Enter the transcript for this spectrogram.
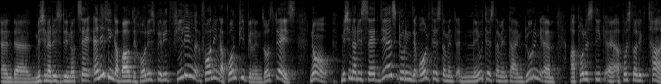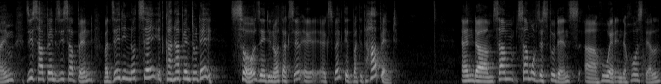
and uh, missionaries did not say anything about the Holy Spirit feeling, falling upon people in those days. No, missionaries said, yes, during the Old Testament and New Testament time, during um, apostolic, uh, apostolic time, this happened, this happened, but they did not say it can happen today. So they did not accept, uh, expect it, but it happened. And um, some, some of the students uh, who were in the hostel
